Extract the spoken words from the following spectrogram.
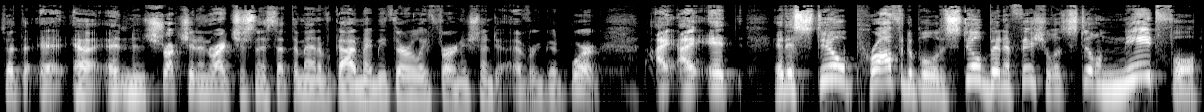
so that the, uh, uh, an instruction in righteousness that the man of God may be thoroughly furnished unto every good work. I, I, it, it is still profitable. It's still beneficial. It's still needful.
